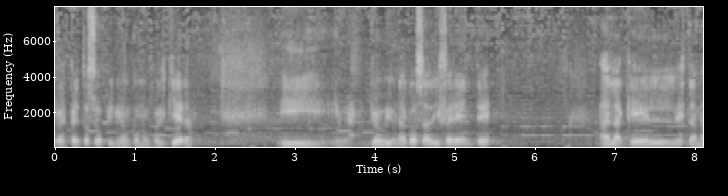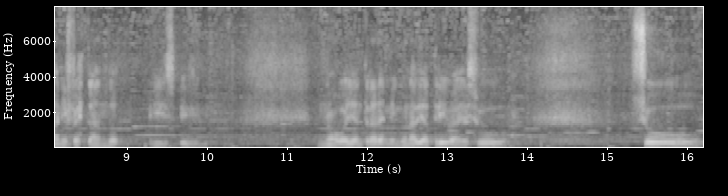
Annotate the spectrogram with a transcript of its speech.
respeto su opinión como cualquiera. Y, bueno, yo vi una cosa diferente a la que él está manifestando y, no voy a entrar en ninguna diatriba, es su, su,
